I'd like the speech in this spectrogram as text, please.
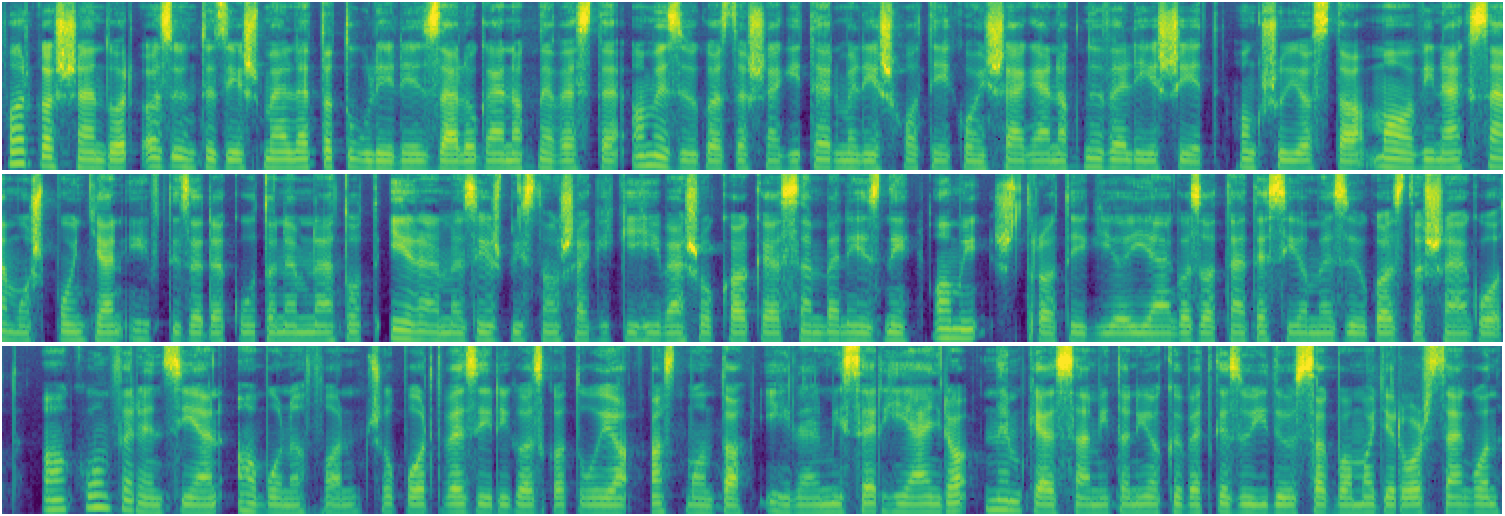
Farkas Sándor az öntözés mellett a túlélés zálogának nevezte a mezőgazdasági termelés hatékonyságának növelését, hangsúlyozta ma a világ számos pontján évtizedek óta nem látott élelmezésbiztonsági kihívásokkal kell szembenézni, ami stratégiai ágazatá teszi a mezőgazdaságot. A konferencián a Bonafarm csoport vezérigazgatója azt mondta, élelmiszerhiányra nem kell számítani a következő időszakban Magyarországon,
